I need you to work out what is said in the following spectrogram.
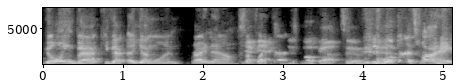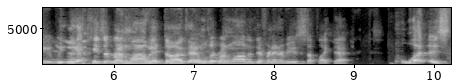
going back, you got a young one right now, stuff yeah, like yeah, that. Just woke up too. Just woke up. That's fine. Hey, we, we got kids that run wild. We had dogs, animals that run wild in different interviews and stuff like that. What is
